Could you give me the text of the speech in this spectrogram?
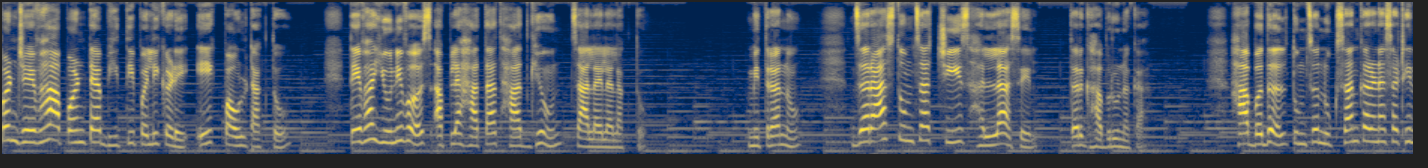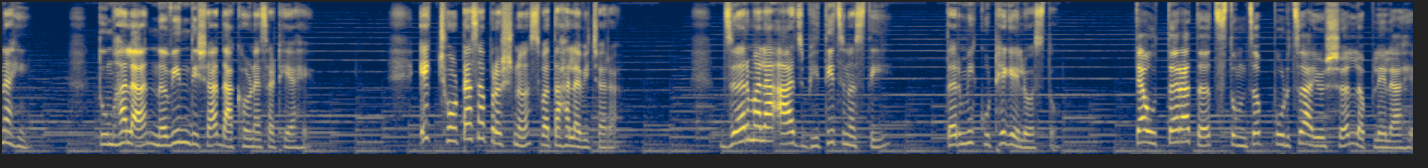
पण जेव्हा आपण त्या भीतीपलीकडे एक पाऊल टाकतो तेव्हा युनिवर्स आपल्या हातात हात घेऊन चालायला लागतो. मित्रांनो जर आज तुमचा चीज हल्ला असेल तर घाबरू नका. हा बदल तुमचं नुकसान करण्यासाठी नाही तुम्हाला नवीन दिशा दाखवण्यासाठी आहे. एक छोटासा प्रश्न स्वतःला विचारा. जर मला आज भीतीच नसती तर मी कुठे गेलो असतो? त्या उत्तरातच तुमचं पुढचं आयुष्य लपलेलं आहे.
